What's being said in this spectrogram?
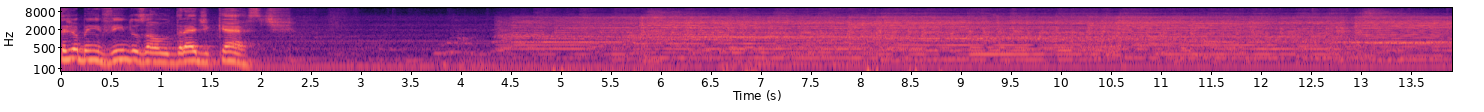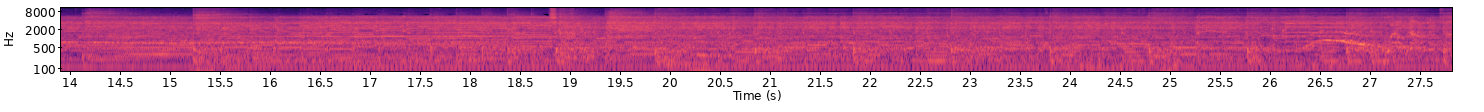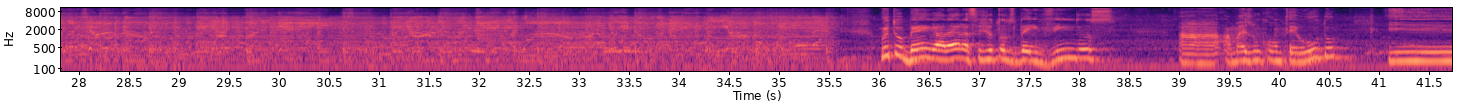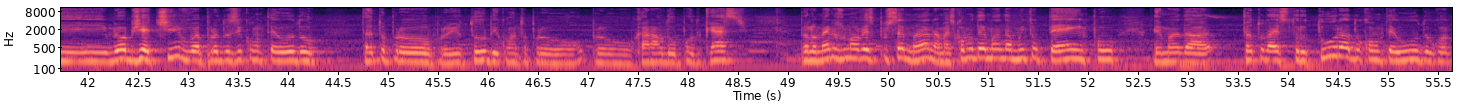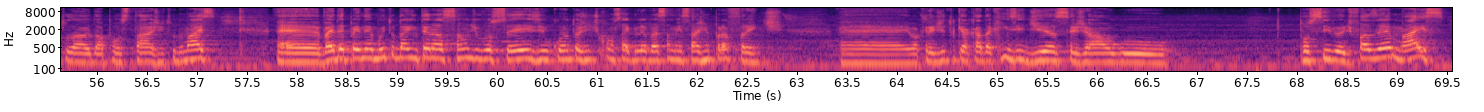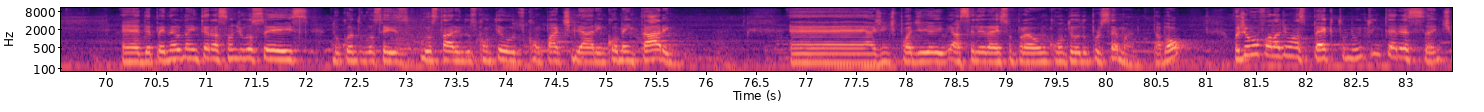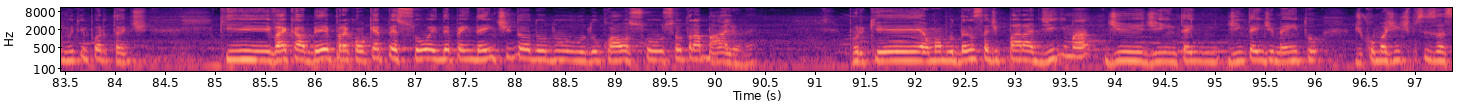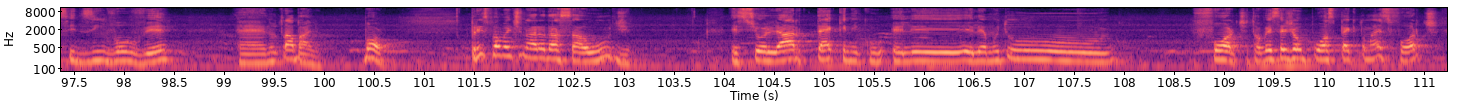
Sejam bem-vindos ao Dreadcast. Muito bem, galera, sejam todos bem-vindos a, a, mais um conteúdo. E meu objetivo é produzir conteúdo tanto pro, pro YouTube quanto pro, pro canal do podcast, pelo menos uma vez por semana. Mas como demanda muito tempo, demanda tanto da estrutura do conteúdo quanto da, da postagem e tudo mais, é, vai depender muito da interação de vocês e o quanto a gente consegue levar essa mensagem para frente. É, eu acredito que a cada 15 dias seja algo possível de fazer, mas é, dependendo da interação de vocês, do quanto vocês gostarem dos conteúdos, compartilharem, comentarem, é, a gente pode acelerar isso para um conteúdo por semana, tá bom? Hoje eu vou falar de um aspecto muito interessante, muito importante, que vai caber para qualquer pessoa, independente do, do, do, qual é o seu trabalho, né? Porque é uma mudança de paradigma de, de, de entendimento de como a gente precisa se desenvolver é, no trabalho. Bom, principalmente na área da saúde, esse olhar técnico ele, ele é muito forte, talvez seja o, o aspecto mais forte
